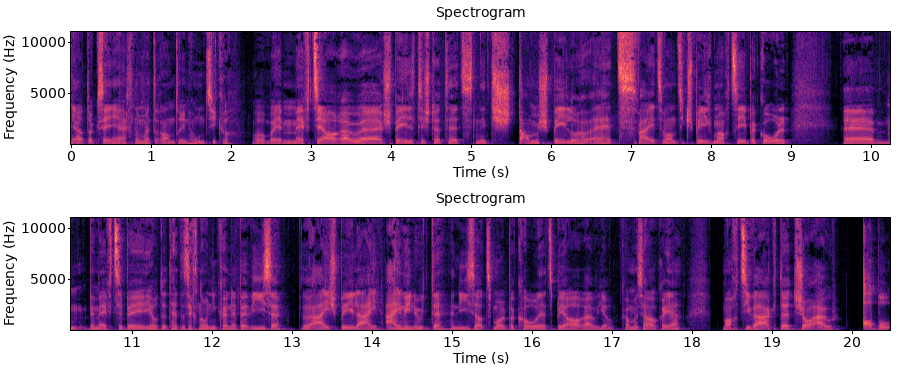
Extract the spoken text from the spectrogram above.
Ja, da sehe ich eigentlich nur den anderen Hunziker, der beim FC Aarau äh, spielt. Ist dort jetzt nicht Stammspieler, er hat 22 Spiele gemacht, 7 Goal. Ähm, beim FCB, ja, dort hat er sich noch nicht können beweisen. Ein Spiel, ein, eine Minute, einen Einsatz mal bekommen. Jetzt bei Aarau, ja, kann man sagen, ja. Macht sie Weg dort schon auch. Aber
